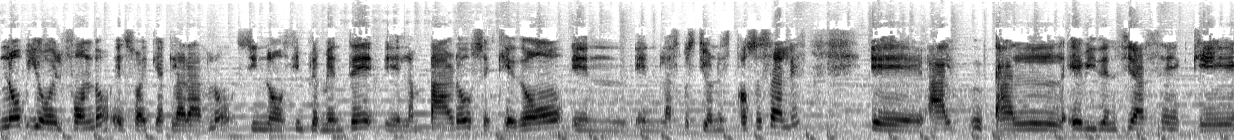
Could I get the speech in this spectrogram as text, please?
No vio el fondo, eso hay que aclararlo, sino simplemente el amparo se quedó en, en las cuestiones procesales eh, al, evidenciarse que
